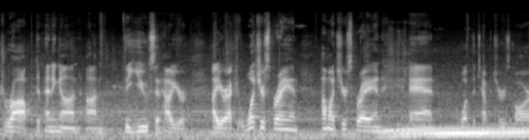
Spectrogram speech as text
drop depending on on the use and how you're how you're actually what you're spraying, how much you're spraying, and what the temperatures are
